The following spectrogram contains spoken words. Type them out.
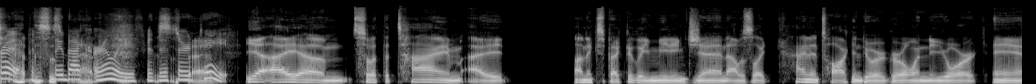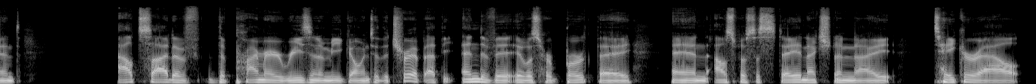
Yeah, and this flew back early for the This is third bad. date. Yeah, I um so at the time I unexpectedly meeting Jen, I was like kind of talking to a girl in New York and outside of the primary reason of me going to the trip, at the end of it, it was her birthday and I was supposed to stay an extra night, take her out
